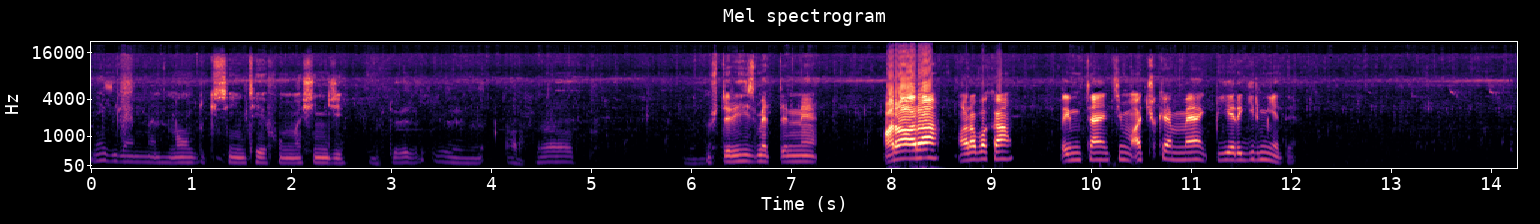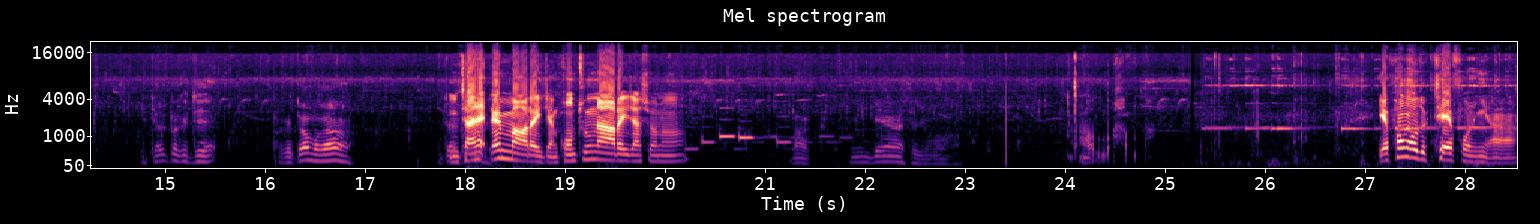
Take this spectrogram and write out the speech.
Ne bileyim ben ne oldu ki senin telefonuna şimdi. Müşteri hizmetlerini alsak. Müşteri hizmetlerini ara ara ara bakalım. Benim internetim açık emme bir yere girmeyedi. İnternet paketi. Paket var mı lan? İnternet İnternetle mi arayacaksın? Kontrolünü arayacaksın onu. paketi. Bak. Şimdi beni arasacak. Allah Allah. Yapamadık telefonu ya.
